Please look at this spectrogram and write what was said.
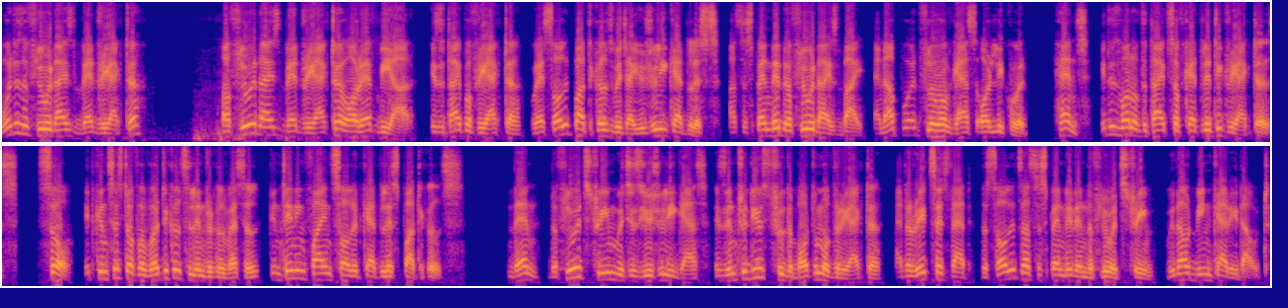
What is a fluidized bed reactor? A fluidized bed reactor or FBR is a type of reactor where solid particles which are usually catalysts are suspended or fluidized by an upward flow of gas or liquid. Hence, it is one of the types of catalytic reactors. So, it consists of a vertical cylindrical vessel containing fine solid catalyst particles. Then, the fluid stream which is usually gas is introduced through the bottom of the reactor at a rate such that the solids are suspended in the fluid stream without being carried out.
